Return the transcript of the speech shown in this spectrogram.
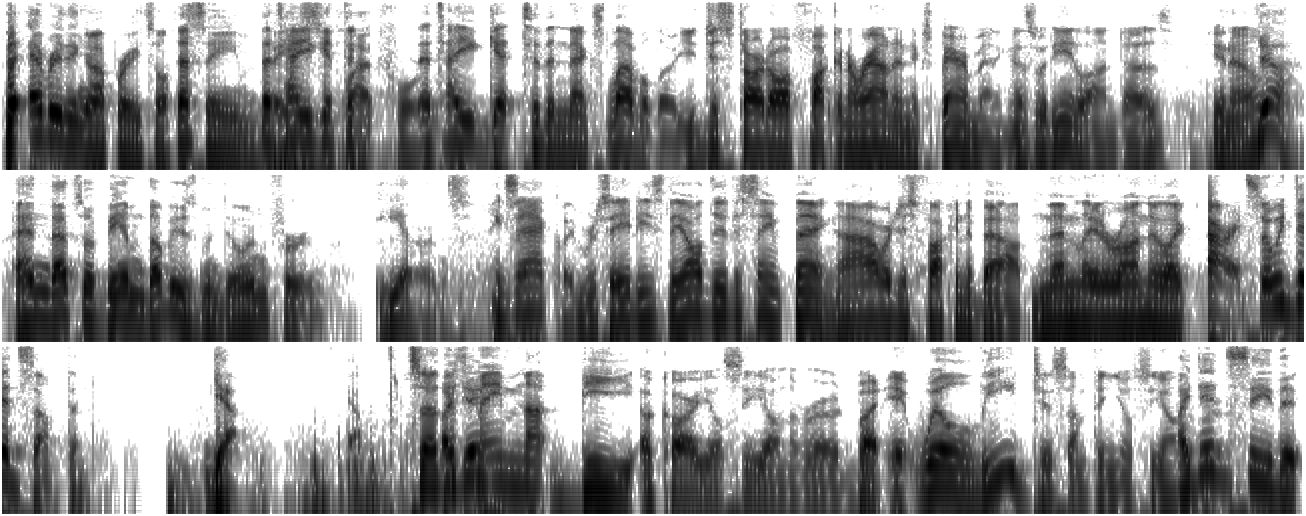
the, everything operates off That's the same That's how you get platform. to. That's how you get to the next level, though. You just start off fucking around and experimenting. That's what Elon does. You know. yeah, and that's what BMW's been doing for eons. Exactly. Mercedes, they all do the same thing. Ah, we're just fucking about. And then later on, they're like, all right, so we did something. Yeah. Yeah. So this may not be a car you'll see on the road, but it will lead to something you'll see on the I road. did see that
